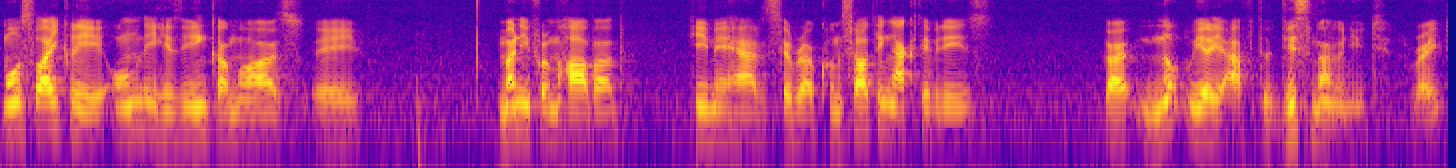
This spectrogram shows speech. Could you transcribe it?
most likely only his income was a money from Harvard. He may have several consulting activities, but not really up to this magnitude, right?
